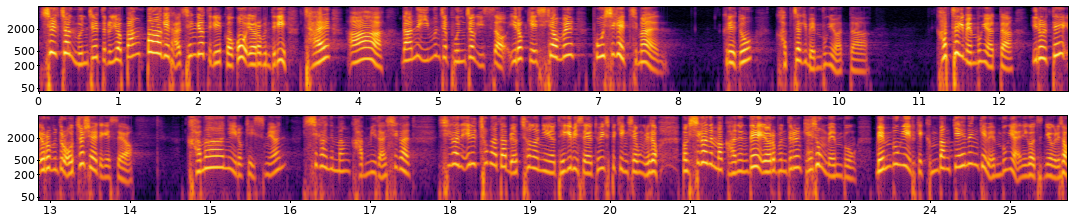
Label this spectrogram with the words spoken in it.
실전 문제들을요 빵빵하게 다 챙겨 드릴 거고 여러분들이 잘 아 나는 이 문제 본 적 있어 이렇게 시험을 보시겠지만 그래도 갑자기 멘붕이 왔다. 갑자기 멘붕이 왔다. 이럴 때 여러분들 어쩌셔야 되겠어요? 가만히 이렇게 있으면 시간은 막 갑니다. 시간 시간 1초마다 몇천 원이에요. 되게 비싸요. 토익 스피킹 시험 그래서 막 시간은 막 가는데 여러분들은 계속 멘붕. 멘붕이 이렇게 금방 깨는 게 멘붕이 아니거든요. 그래서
